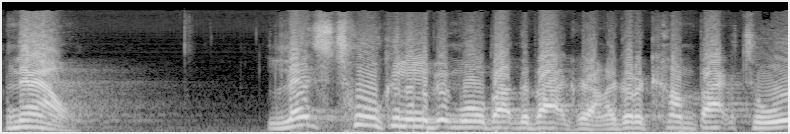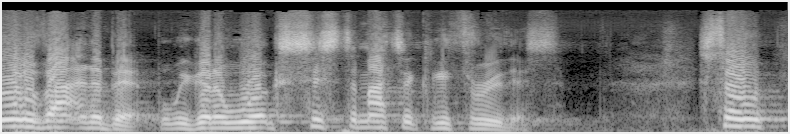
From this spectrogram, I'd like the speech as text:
Now, let's talk a little bit more about the background. I've got to come back to all of that in a bit, but we're going to work systematically through this. So,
